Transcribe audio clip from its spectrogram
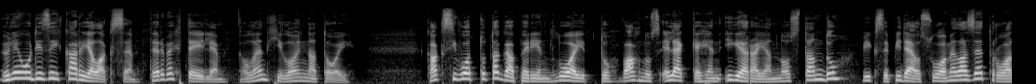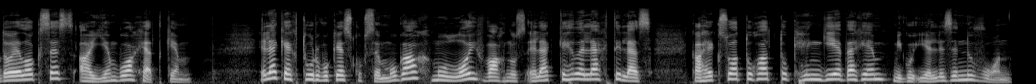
Yle Uudisi Karjalakse, terve teille, olen Hiloin Natoi. Kaksi vuotta takaperin luoittu vahnuseläkkeen ikärajan nostandu, viksi pidäy suomalaiset ruodoelokses aiempua hetken. Eläketurvukeskuksen mukaan mulloi vahnuseläkkeelle lähti läs 8000 hengiä vähem migu iällisen vuon.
